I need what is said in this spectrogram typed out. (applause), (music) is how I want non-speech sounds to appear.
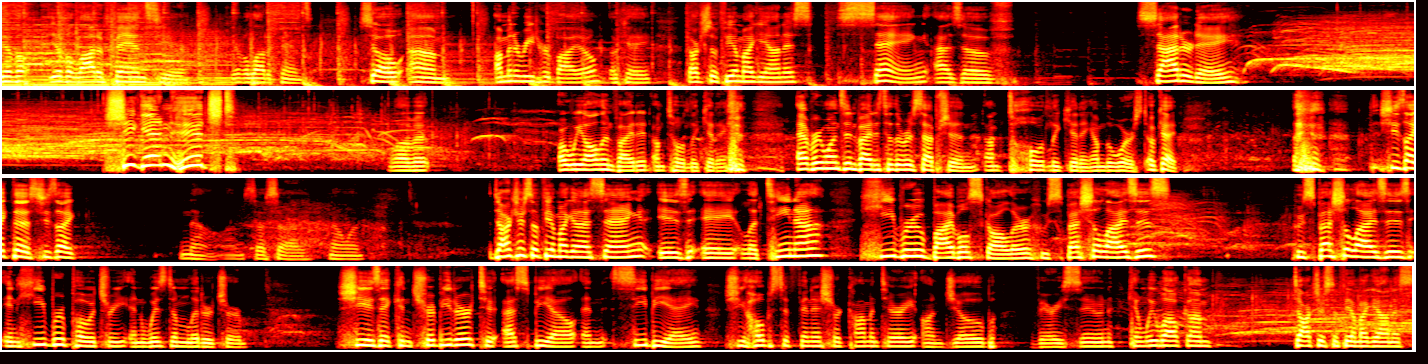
you have a you have a lot of fans here. You have a lot of fans. So um, I'm going to read her bio. Okay, Dr. Sophia Magallanes sang as of Saturday. She getting hitched. Love it. Are we all invited? I'm totally kidding. (laughs) Everyone's invited to the reception. I'm totally kidding. I'm the worst. Okay. (laughs) She's like this. She's like, no, I'm so sorry. No one. Dr. Sophia Magallanes Sang is a Latina Hebrew Bible scholar who specializes who specializes in Hebrew poetry and wisdom literature. She is a contributor to SBL and CBA. She hopes to finish her commentary on Job very soon. Can we welcome Dr. Sophia Magallanes?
